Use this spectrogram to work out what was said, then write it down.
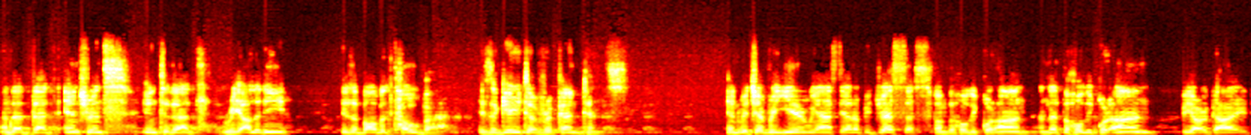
And that that entrance into that reality is a bab al-tawbah, is a gate of repentance in which every year we ask, Ya Rabbi dress us from the Holy Qur'an and let the Holy Qur'an be our guide,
